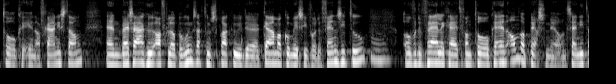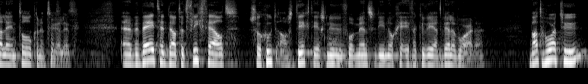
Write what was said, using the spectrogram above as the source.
tolken in Afghanistan. En wij zagen u afgelopen woensdag, toen sprak u de Kamercommissie voor Defensie toe... Mm. over de veiligheid van tolken en ander personeel. Want het zijn niet alleen tolken natuurlijk. Uh, we weten dat het vliegveld zo goed als dicht is nu voor mensen die nog geëvacueerd willen worden. Wat hoort u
